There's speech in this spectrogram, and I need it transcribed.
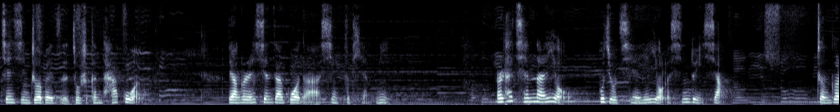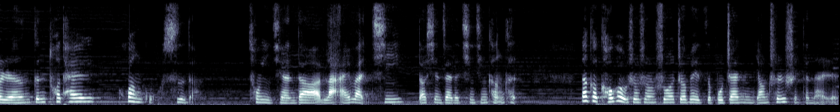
坚信这辈子就是跟他过了。两个人现在过得幸福甜蜜，而她前男友不久前也有了新对象，整个人跟脱胎换骨似的，从以前的懒癌晚期到现在的勤勤恳恳。那个口口声声说这辈子不沾阳春水的男人，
